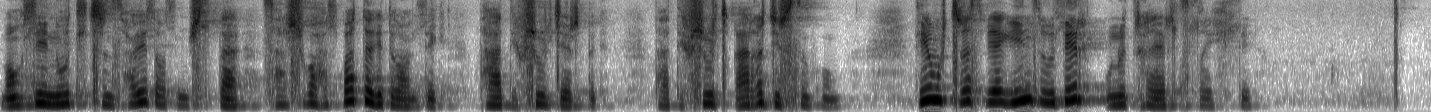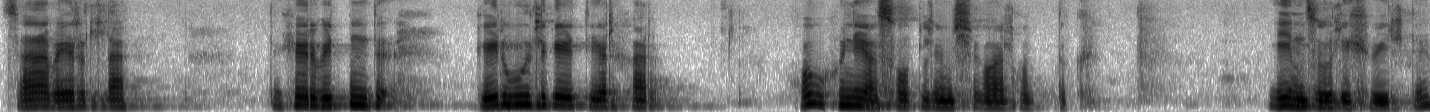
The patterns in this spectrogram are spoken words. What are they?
Монголын нүүдэлчин соёл уламжлалтай салшгүй холбоотой гэдэг онолыг та дэвшүүлж ярьдаг. Та дэвшүүлж гаргаж ирсэн хүн. Тийм учраас би яг энэ зүйлээр өнөөдрийнхөө ярилцлагыг эхлэе. За баярлалаа. Тэгэхээр бидэнд гэр бүлгээд ярихаар хувь хүний асуудал юм шиг ойлгогддог. Ийм зүйл их вэ л дээ.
